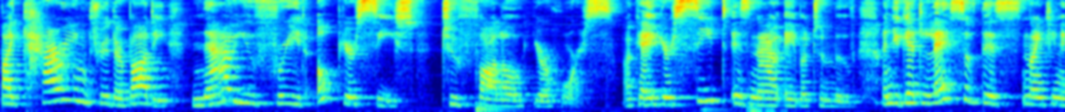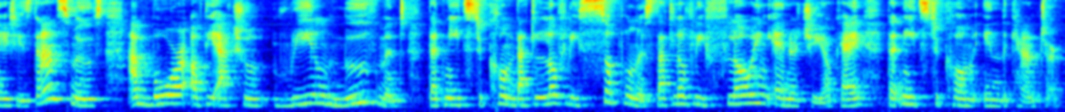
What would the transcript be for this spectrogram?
by carrying through their body now you've freed up your seat to follow your horse. Okay, your seat is now able to move, and you get less of this 1980s dance moves and more of the actual real movement that needs to come that lovely suppleness, that lovely flowing energy, okay, that needs to come in the canter.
